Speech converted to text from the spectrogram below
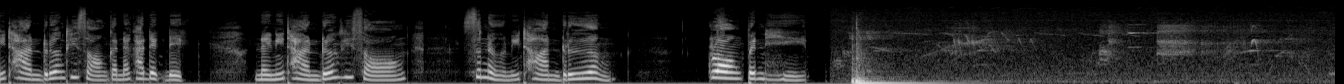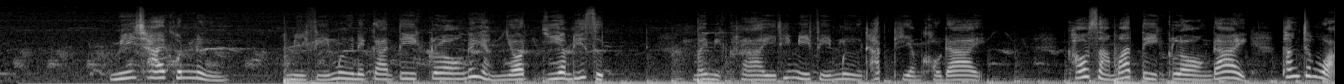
นิทานเรื่องที่สองกันนะคะเด็กๆ ในนิทานเรื่องที่สองเสนอนิทานเรื่อง กลองเป็นเหตุมีชายคนหนึ่ง มีฝีมือในการตีกลองได้อย่างยอดเยี่ยมที่สุด ไม่มีใครที่มีฝีมือทัดเทียมเขาได้ เขาสามารถตีกลองได้ทั้งจังหวะ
